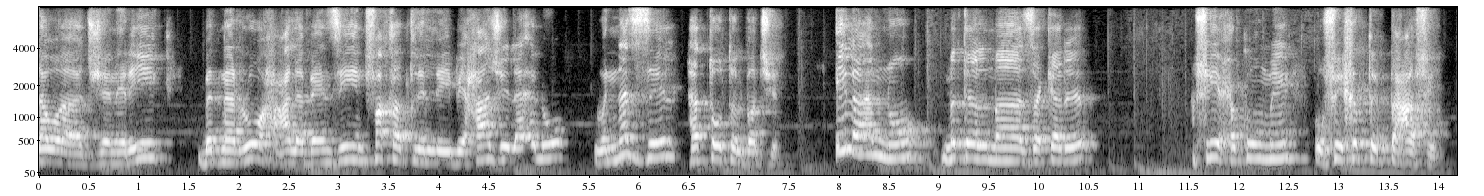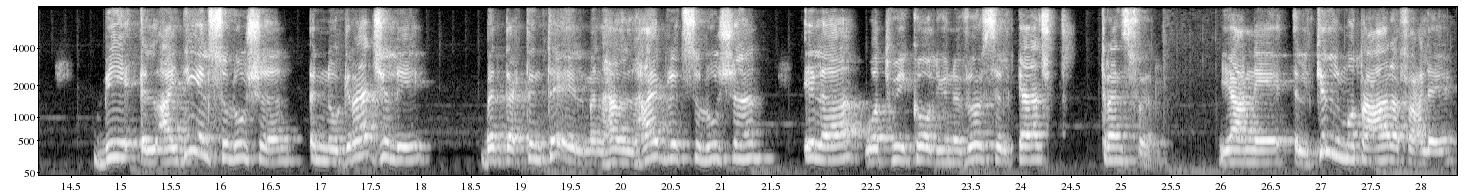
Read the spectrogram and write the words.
دواء generic بدنا نروح على بنزين فقط للي بحاجة له وننزل هال total budget إلى أنه مثل ما ذكرت في حكومة وفي خطة تعافي. بال ideal solution إنه gradually بدك تنتقل من هال hybrid solution إلى what we call universal cash transfer يعني الكل متعارف عليه.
